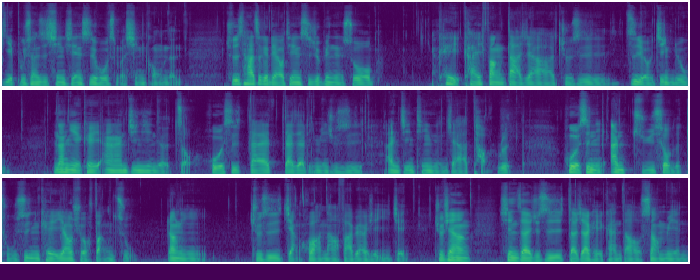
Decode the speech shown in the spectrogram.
也不算是新鲜事或什么新功能，就是它这个聊天室就变成说可以开放大家就是自由进入，那你也可以安安静静的走，或者是待待在里面就是安静听人家讨论。或者是你按举手的图示，你可以要求房主让你就是讲话，然后发表一些意见。就像现在就是大家可以看到上面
